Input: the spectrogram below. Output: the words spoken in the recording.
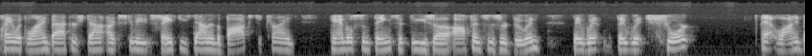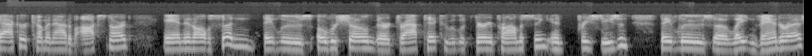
playing with linebackers down, excuse me, safeties down in the box to try and handle some things that these uh, offenses are doing. They went they went short at linebacker coming out of Oxnard. And then all of a sudden, they lose Overshown, their draft pick, who looked very promising in preseason. They lose uh, Leighton Vander Esch.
